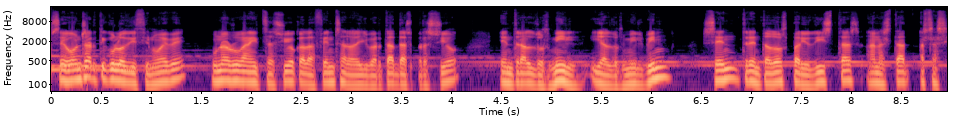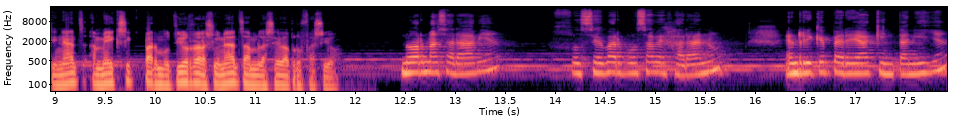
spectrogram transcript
Segons artículo 19, una organització que defensa la llibertat d'expressió, entre el 2000 i el 2020, 132 periodistes han estat assassinats a Mèxic per motius relacionats amb la seva professió. Norma Sarabia, José Barbosa Bejarano, Enrique Perea Quintanilla...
